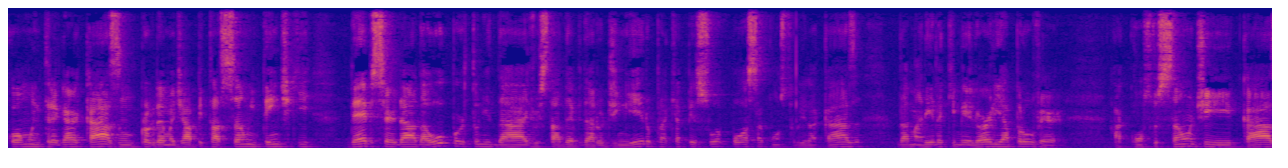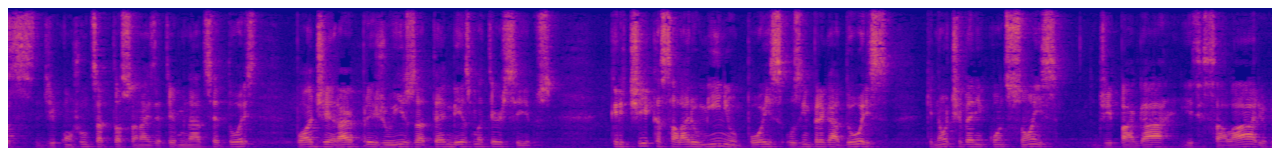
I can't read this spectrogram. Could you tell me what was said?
como entregar casa, um programa de habitação, entende que deve ser dada a oportunidade, o Estado deve dar o dinheiro para que a pessoa possa construir a casa da maneira que melhor lhe aprouver. A construção de casas, de conjuntos habitacionais em determinados setores pode gerar prejuízos até mesmo a terceiros. Critica salário mínimo, pois os empregadores que não tiverem condições de pagar esse salário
